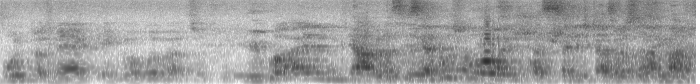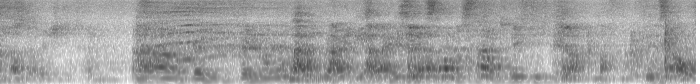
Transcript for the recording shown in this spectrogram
unbemerkt irgendwo rüber zu fliegen. Überall? Ja, aber das ist ja, das ist ja nicht das, was man macht. Äh, wenn, wenn du unbemerkt reinsetzt, musst du halt richtig knapp machen. Das ist auch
